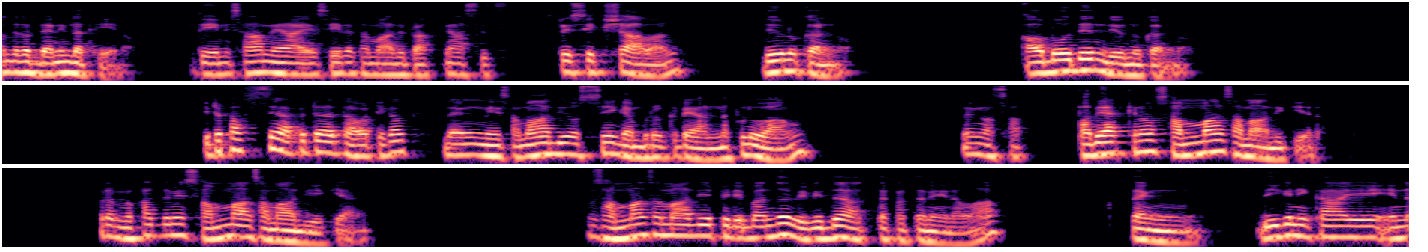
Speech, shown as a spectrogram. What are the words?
හොඳට දැනিলা තියෙනවා. ඒ නිසා මෙයා ඒ සීල සමාධි ප්‍රඥා ත්‍රිශික්ෂාවන් දියුණු කරනවා. අවබෝධයෙන් දියුණු කරනවා. ඊට පස්සේ අපිට තව ටිකක් දැන් මේ සමාධිය ඔස්සේ ගැඹුරකට යන්න පුළුවන්. දැන් පදයක් එනවා සම්මා සමාධි කියලා. ඒතර මොකද්ද මේ සම්මා සමාධිය කියන්නේ? සම්මා සමාධිය පිළිබඳ විවිධ අර්ථකථන එනවා. දැන් දීඝනිකායේ එන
